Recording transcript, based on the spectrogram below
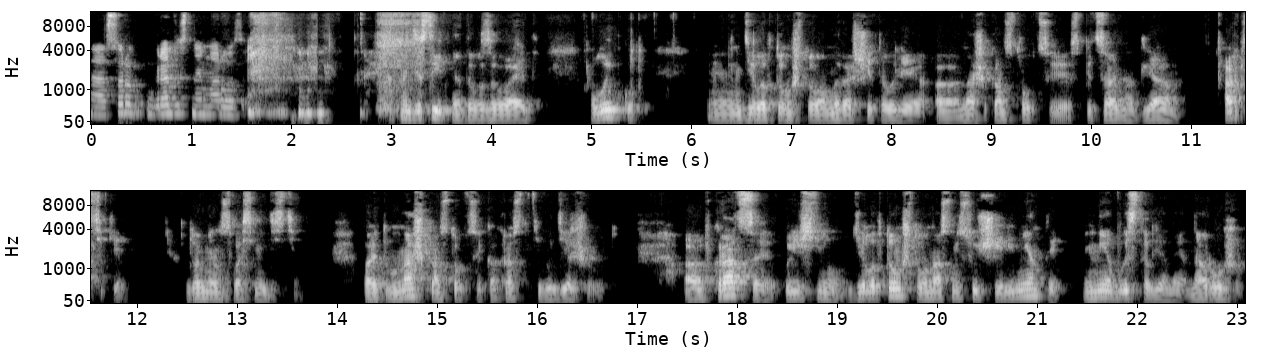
40-градусные а, морозы? Ну, действительно, это вызывает улыбку. Дело в том, что мы рассчитывали наши конструкции специально для Арктики до минус 80. Поэтому наши конструкции как раз-таки выдерживают. А, вкратце поясню. Дело в том, что у нас несущие элементы не выставлены наружу.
